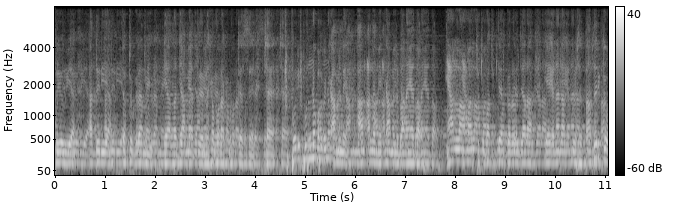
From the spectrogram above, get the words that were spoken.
তৈবিয়া আদিরিয়া চট্টগ্রামে আল্লাহ জামিয়াতে লেখাপড়া করতেছে। পরিপূর্ণভাবে কামেলে আলমে কামেল বানাইয়া দাও। আল্লাহ আমার ছোট বাতিজার ঘরের যারা এ এনারাত করেছে, তাদেরকেও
